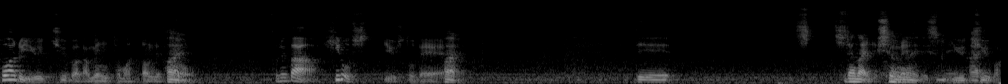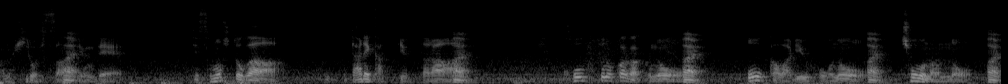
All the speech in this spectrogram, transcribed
とある YouTuber が目に留まったんですよ、はい。それがヒロシっていう人で、はい。でし知らないですよね。すね。YouTuber のヒロシさんっていうんで,、でその人が誰かって言ったら、はい。幸福の科学のはい大川隆法のはい。長男のはい。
